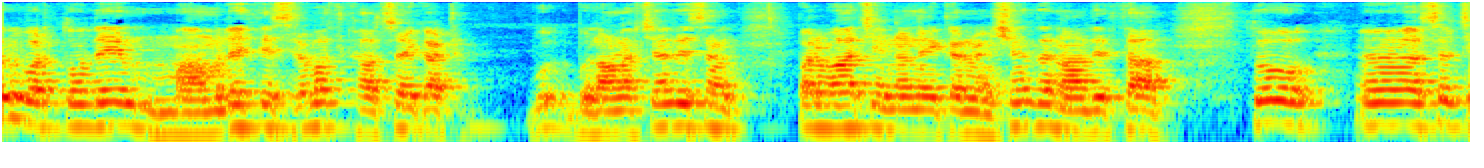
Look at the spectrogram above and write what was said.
ਦੁਰਵਰਤੋਂ ਦੇ ਮਾਮਲੇ ਤੇ ਸਰਬੱਤ ਖਾਲਸਾ ਇਕੱਠ ਬੁ- ਬੁਲਾਉਣਾ ਚਾਹੁੰਦੇ ਸਨ, ਪਰ ਬਾਅਦ ਚ ਇਹਨਾਂ ਨੇ ਕਨਵੈਨਸ਼ਨ ਦਾ ਨਾਮ ਦਿੱਤਾ। ਤੋਂ ਅਸਲ 'ਚ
